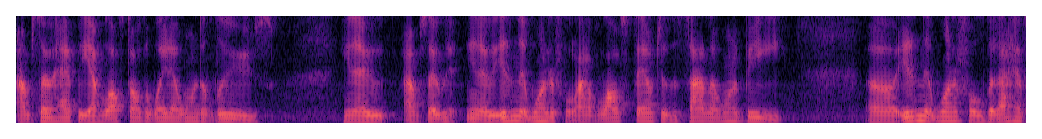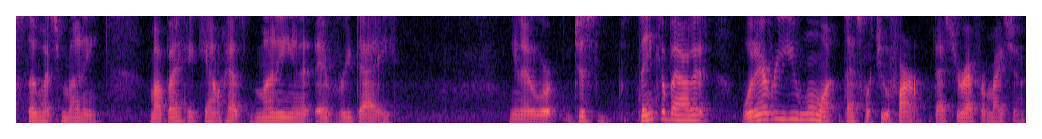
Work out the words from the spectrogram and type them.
I'm so happy. I've lost all the weight I wanted to lose. You know, I'm so, you know, isn't it wonderful? I've lost down to the size I want to be. Uh, isn't it wonderful that I have so much money? My bank account has money in it every day. You know, or just think about it. Whatever you want, that's what you affirm. That's your affirmation.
